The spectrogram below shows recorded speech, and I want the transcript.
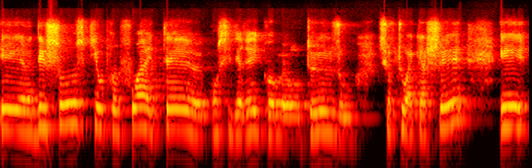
et euh, des choses qui autrefois étaient euh, considérées comme honteuses ou surtout à cacher. Et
